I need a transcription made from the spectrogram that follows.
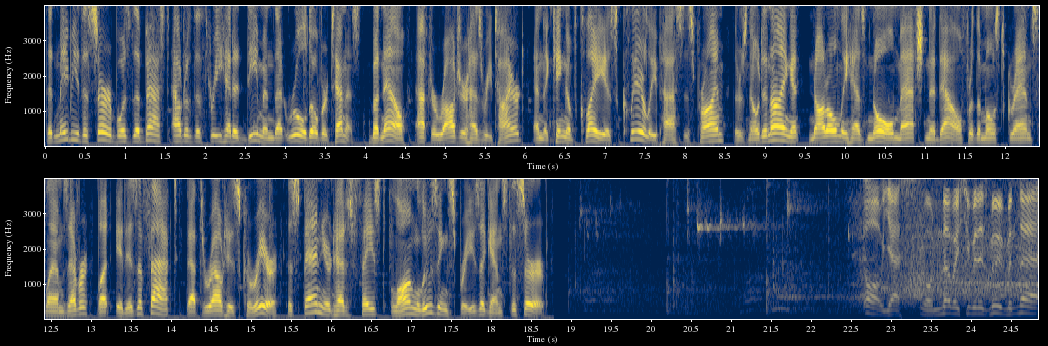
that maybe the Serb was the best out of the three headed demon that ruled over tennis. But now, after Roger has retired and the King of Clay is clearly past his prime, there's no denying it. Not only has Noel matched Nadal for the most Grand Slams ever, but it is a fact that throughout his career, the Spaniard has faced long losing sprees against the Serb. Oh, yes. Well, no issue with his movement there.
